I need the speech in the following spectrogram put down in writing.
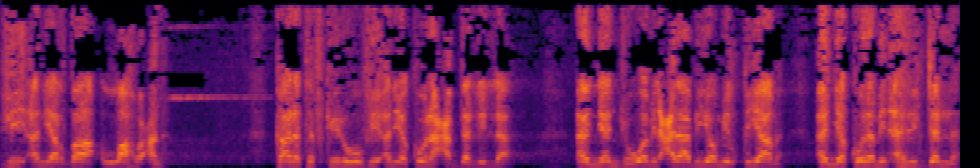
في أن يرضى الله عنه كان تفكيره في أن يكون عبدا لله أن ينجو من عذاب يوم القيامة أن يكون من أهل الجنة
